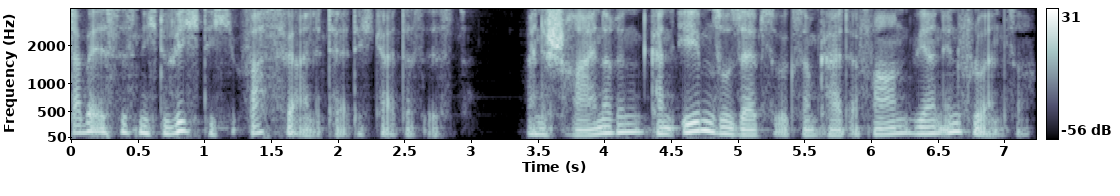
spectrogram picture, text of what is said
Dabei ist es nicht wichtig, was für eine Tätigkeit das ist. Eine Schreinerin kann ebenso Selbstwirksamkeit erfahren wie ein Influencer.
